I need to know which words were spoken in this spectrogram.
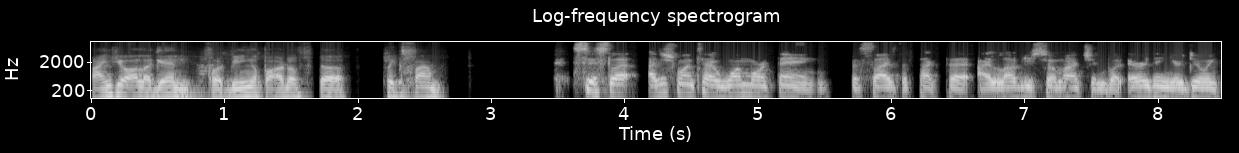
thank you all again for being a part of the Flix fam. Sisla, I just want to tell you one more thing besides the fact that I love you so much and what everything you're doing.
